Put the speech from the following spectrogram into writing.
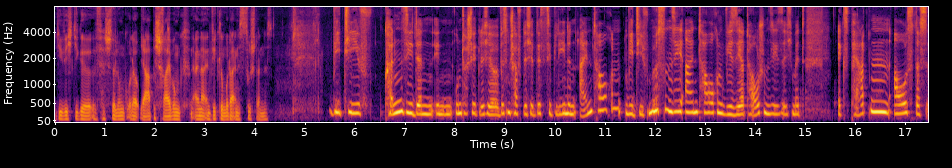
die wichtige Feststellung oder ja, Beschreibung einer Entwicklung oder eines Zustandes. Wie tief können Sie denn in unterschiedliche wissenschaftliche Disziplinen eintauchen? Wie tief müssen Sie eintauchen? Wie sehr tauschen Sie sich mit Experten aus? Das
